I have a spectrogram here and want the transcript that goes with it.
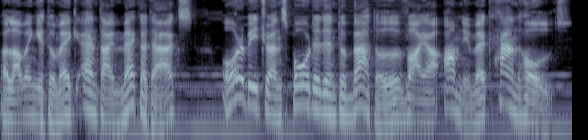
allowing it to make anti-mech attacks or be transported into battle via Omnimech handholds.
